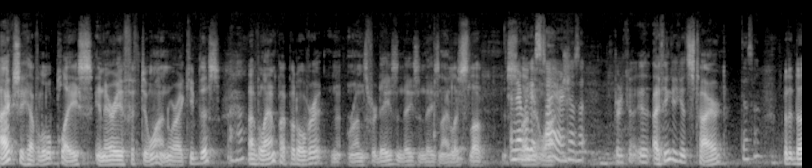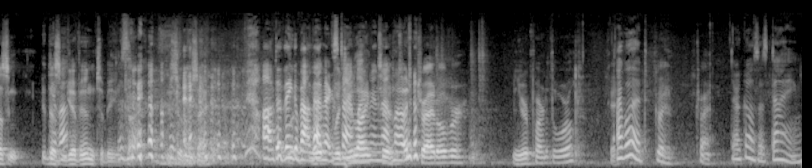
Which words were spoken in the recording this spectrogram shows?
I actually have a little place in Area 51 where I keep this. Uh-huh. I have a lamp I put over it, and it runs for days and days and days, and I just love It never gets tired, does it? Pretty co- I think it gets tired, Does it? but it doesn't. It doesn't up? give in to being tired. you see what I'm saying? I'll have to think about that Would- next would time you like I'm in to that mode. try it over in your part of the world? I would. Go ahead, try it. There it goes, it's dying.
